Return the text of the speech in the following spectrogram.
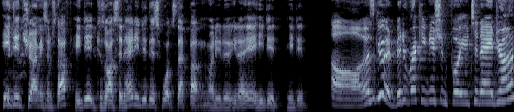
he did show me some stuff. He did because I said, "How do you do this? What's that button? What do you do?" You know, yeah, he did. He did. Oh, that's good. Bit of recognition for you today, John.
